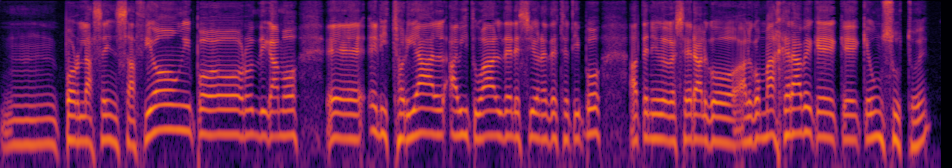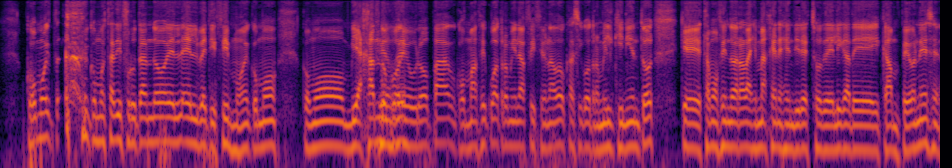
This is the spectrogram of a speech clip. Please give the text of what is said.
mm, por la sensación y por, digamos, eh, el historial habitual de lesiones de este tipo, ha tenido que ser algo, algo más grave que, que un susto. ¿eh? cómo, está disfrutando el, beticismo, ¿eh? como, viajando por Europa con más de 4.000 aficionados, casi 4.500, que estamos viendo ahora las imágenes en directo de Liga de Campeones, en,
